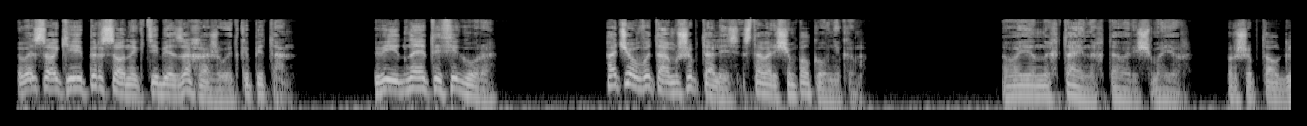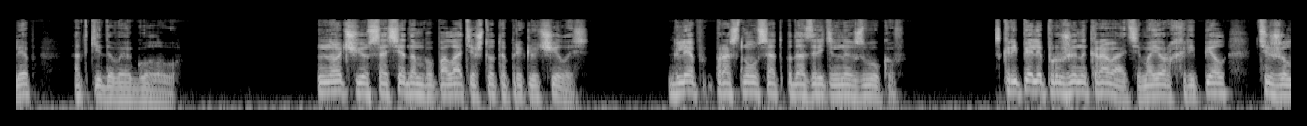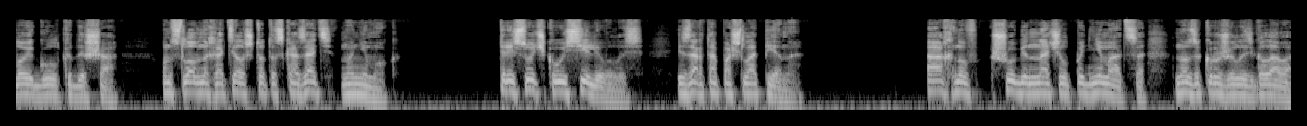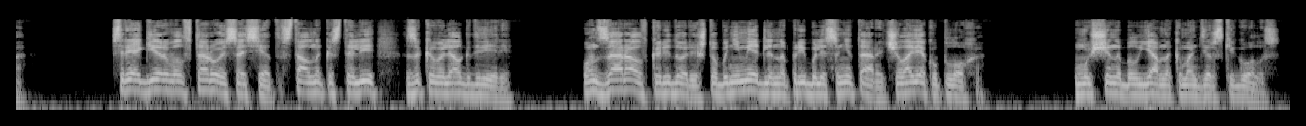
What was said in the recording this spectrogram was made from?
«Высокие персоны к тебе захаживают, капитан. Видно, это фигура. О чем вы там шептались с товарищем полковником?» «О военных тайнах, товарищ майор», — прошептал Глеб, откидывая голову. Ночью с соседом по палате что-то приключилось. Глеб проснулся от подозрительных звуков. Скрипели пружины кровати, майор хрипел, тяжело и гулко дыша. Он словно хотел что-то сказать, но не мог. Трясучка усиливалась, изо рта пошла пена. Ахнув, Шубин начал подниматься, но закружилась голова. Среагировал второй сосед, встал на костыли, заковылял к двери. Он заорал в коридоре, чтобы немедленно прибыли санитары, человеку плохо. У мужчины был явно командирский голос.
